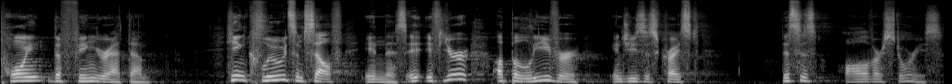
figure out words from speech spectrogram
point the finger at them, he includes himself in this. If you're a believer in Jesus Christ, this is all of our stories.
